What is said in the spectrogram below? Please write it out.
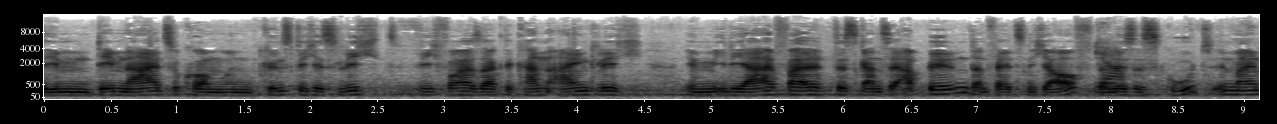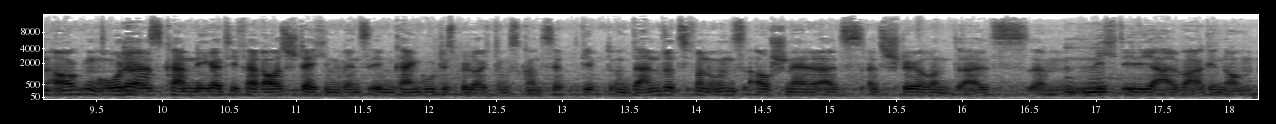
dem, dem nahe zu kommen. Und künstliches Licht, wie ich vorher sagte, kann eigentlich im Idealfall das Ganze abbilden, dann fällt es nicht auf, dann ja. ist es gut in meinen Augen, oder ja. es kann negativ herausstechen, wenn es eben kein gutes Beleuchtungskonzept gibt. Und dann wird es von uns auch schnell als, als störend, als ähm, mhm. nicht ideal wahrgenommen.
